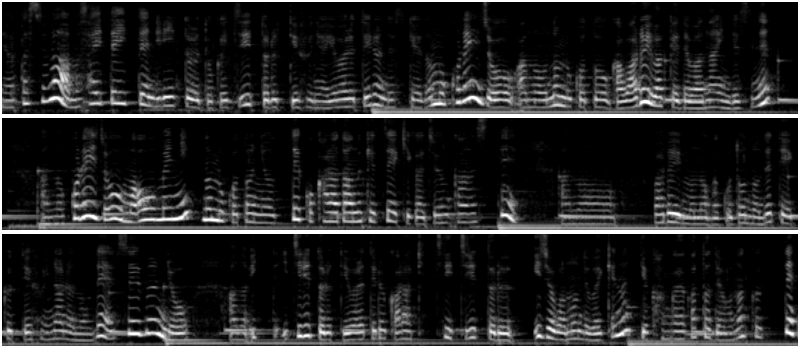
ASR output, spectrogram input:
私は最低1.2リットルとか1リットルっていうふうには言われているんですけれどもこれ以上あの飲むことが悪いわけではないんですね。あのこれ以上、まあ、多めに飲むことによってこう体の血液が循環してあの悪いものがこうどんどん出ていくっていう風になるので水分量あの 1, 1リットルって言われてるからきっちり1リットル以上は飲んではいけないっていう考え方ではなくって、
